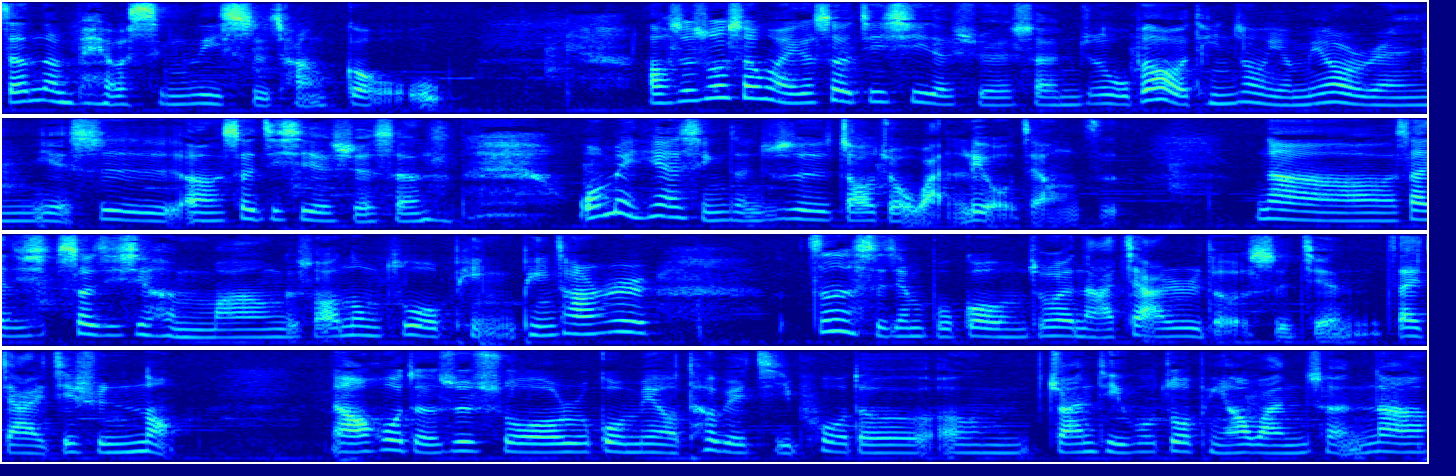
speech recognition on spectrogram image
真的没有心力时常购物。老实说，身为一个设计系的学生，就是我不知道我听众有没有人也是呃设计系的学生。我每天的行程就是朝九晚六这样子。那设计设计系很忙，有时候要弄作品，平常日真的时间不够，就会拿假日的时间在家里继续弄。然后或者是说，如果没有特别急迫的嗯专题或作品要完成，那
